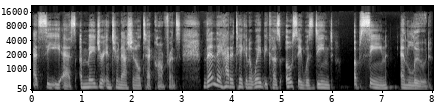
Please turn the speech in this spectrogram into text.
at CES, a major international tech conference. Then they had it taken away because Osé was deemed obscene, and lewd.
